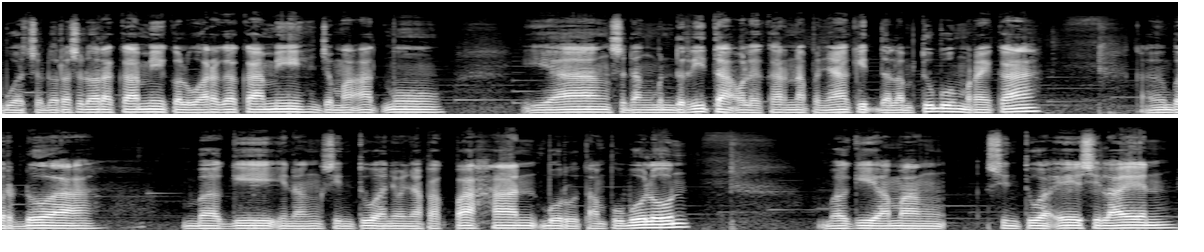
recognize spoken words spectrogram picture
buat saudara-saudara kami, keluarga kami, jemaatmu yang sedang menderita oleh karena penyakit dalam tubuh mereka. Kami berdoa bagi inang sintua nyonya pakpahan buru tampu bolon. Bagi amang sintua e silain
